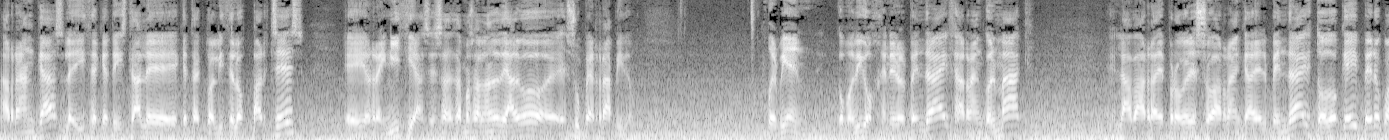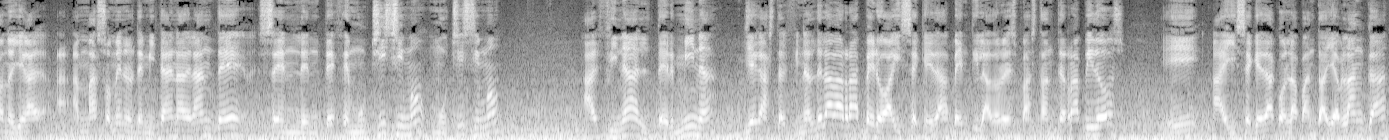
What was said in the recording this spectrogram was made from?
Arrancas, le dice que te instale, que te actualice los parches, eh, reinicias. Estamos hablando de algo eh, súper rápido. Pues bien, como digo, genero el pendrive, arranco el Mac, la barra de progreso arranca del pendrive, todo ok, pero cuando llega más o menos de mitad en adelante se enlentece muchísimo, muchísimo. Al final termina, llega hasta el final de la barra, pero ahí se queda, ventiladores bastante rápidos y ahí se queda con la pantalla blanca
